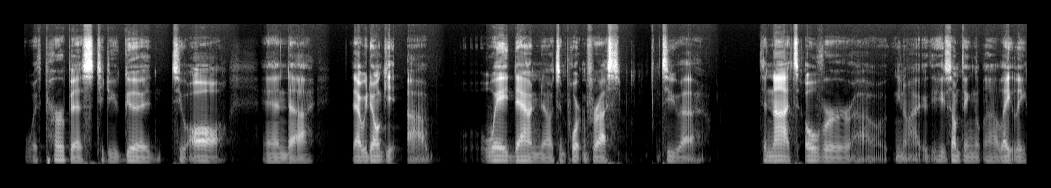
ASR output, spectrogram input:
with purpose to do good to all and uh, that we don't get uh, weighed down you know it's important for us to uh, to not over, uh, you know, I, something uh, lately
